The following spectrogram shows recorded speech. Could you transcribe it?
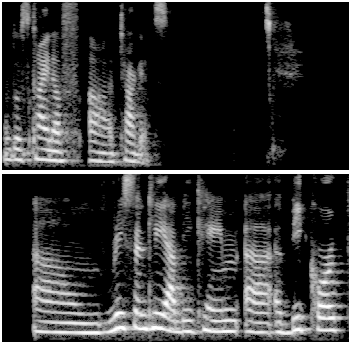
all those kind of uh, targets. Um, recently, I became uh, a B Corp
